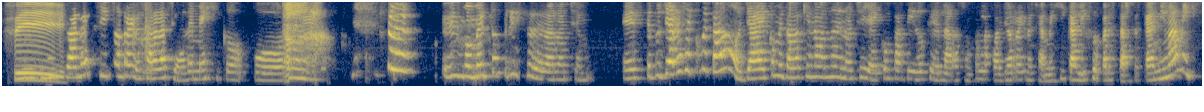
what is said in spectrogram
Sí. Mis planes sí son regresar a la Ciudad de México por el momento triste de la noche. Este, pues ya les he comentado, ya he comentado aquí en la banda de noche, ya he compartido que la razón por la cual yo regresé a Mexicali fue para estar cerca de mi mami.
